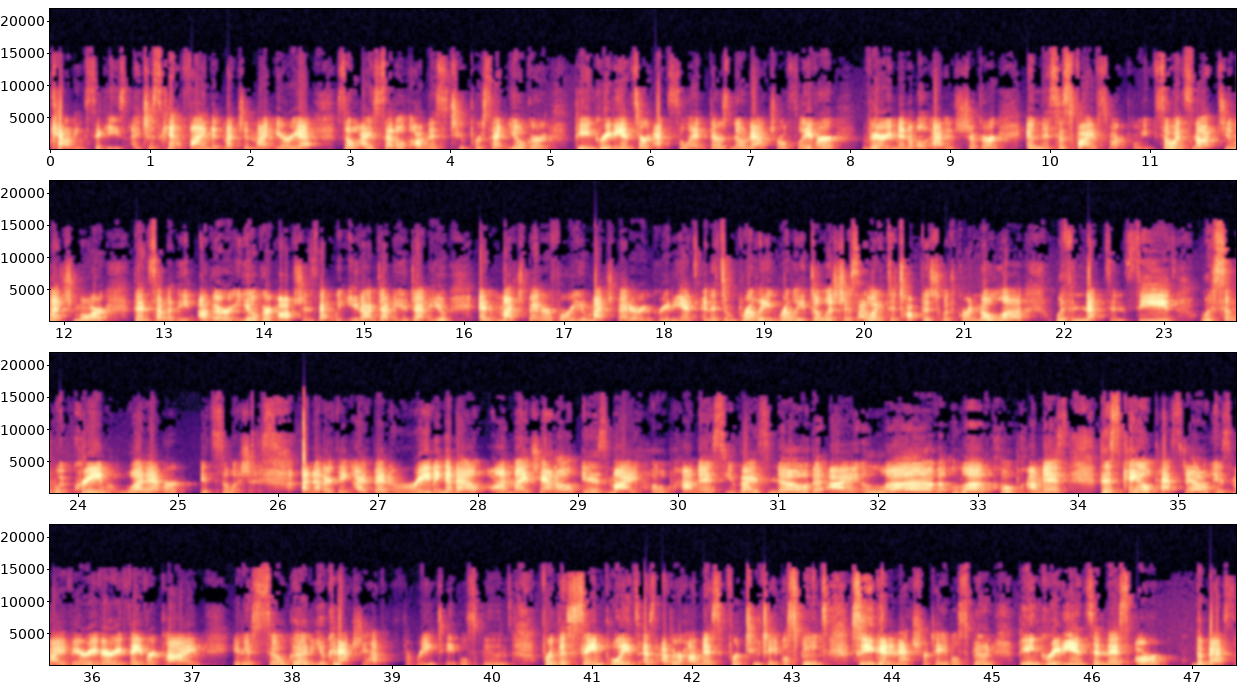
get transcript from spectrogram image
counting Siggi's. I just can't find it much in my area. So I settled on this 2% yogurt. The ingredients are excellent. There's no natural flavor, very minimal added sugar, and this is five smart points. So it's not too much more than some of the other yogurt options that we eat on WW and much better for you, much better ingredients, and it's really, really delicious. I like to top this with granola, with nuts and seeds, with some whipped cream, whatever, it's delicious. Another thing I've been raving about on my channel is my Hope hummus. You guys know that I love, love Hope hummus. This kale pesto is my very, very favorite kind. It is so good. You can actually have three tablespoons for the same points as other hummus for two tablespoons. So you get an extra tablespoon. The ingredients in this are the best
